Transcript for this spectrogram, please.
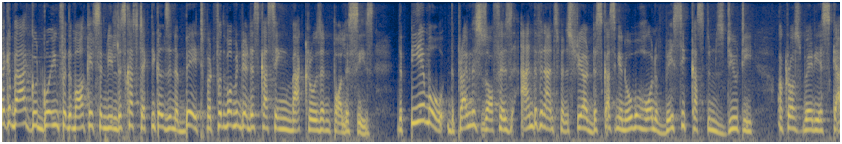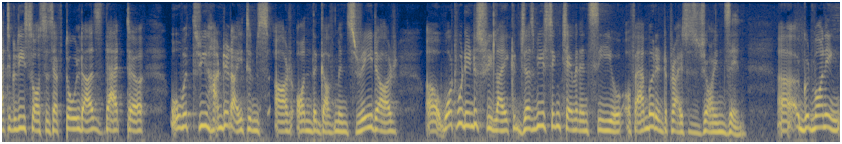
Welcome back. Good going for the markets, and we'll discuss technicals in a bit. But for the moment, we're discussing macros and policies. The PMO, the Prime Minister's Office, and the Finance Ministry are discussing an overhaul of basic customs duty across various categories. Sources have told us that uh, over 300 items are on the government's radar. Uh, what would industry like? Jasbir Singh, Chairman and CEO of Amber Enterprises, joins in. Uh, good morning,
